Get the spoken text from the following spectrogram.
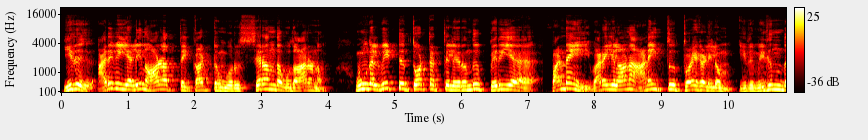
இது அறிவியலின் ஆழத்தை காட்டும் ஒரு சிறந்த உதாரணம். உங்கள் வீட்டு தோட்டத்திலிருந்து பெரிய பண்ணை வரையிலான அனைத்து துறைகளிலும் இது மிகுந்த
